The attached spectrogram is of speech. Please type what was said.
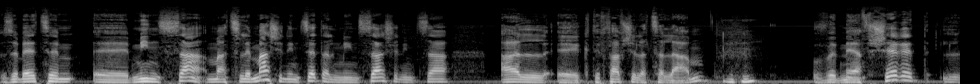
זה בעצם אה, מנסה, מצלמה שנמצאת על מנסה שנמצא על אה, כתפיו של הצלם, ומאפשרת ל-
